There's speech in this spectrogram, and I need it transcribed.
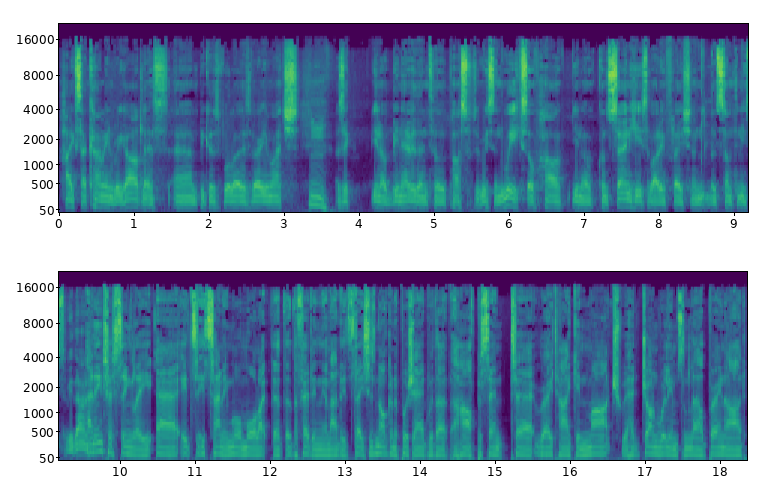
hikes are coming regardless, um, because Bullard is very much, hmm. as a you know, been evident over the past recent weeks of how, you know, concerned he is about inflation, that something needs to be done. And interestingly, uh, it's, it's sounding more and more like the, the, the, Fed in the United States is not going to push ahead with a, a half percent uh, rate hike in March. We had John Williams and Lael Brainard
